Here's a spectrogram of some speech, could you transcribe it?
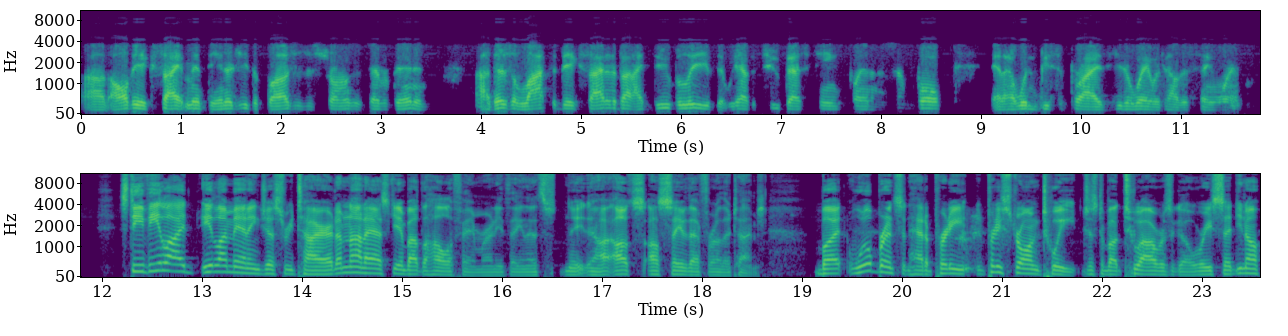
uh, all the excitement, the energy, the buzz is as strong as it's ever been, and uh, there's a lot to be excited about. I do believe that we have the two best teams playing in the Super Bowl, and I wouldn't be surprised either way with how this thing went. Steve Eli Eli Manning just retired. I'm not asking about the Hall of Fame or anything. That's you know, I'll I'll save that for other times. But Will Brinson had a pretty pretty strong tweet just about two hours ago where he said, you know,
